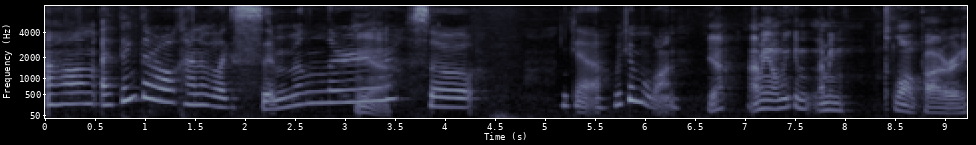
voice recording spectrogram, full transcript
Um, I think they're all kind of like similar. Yeah. So, yeah, we can move on. yeah. I mean we can I mean it's a long pod already.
